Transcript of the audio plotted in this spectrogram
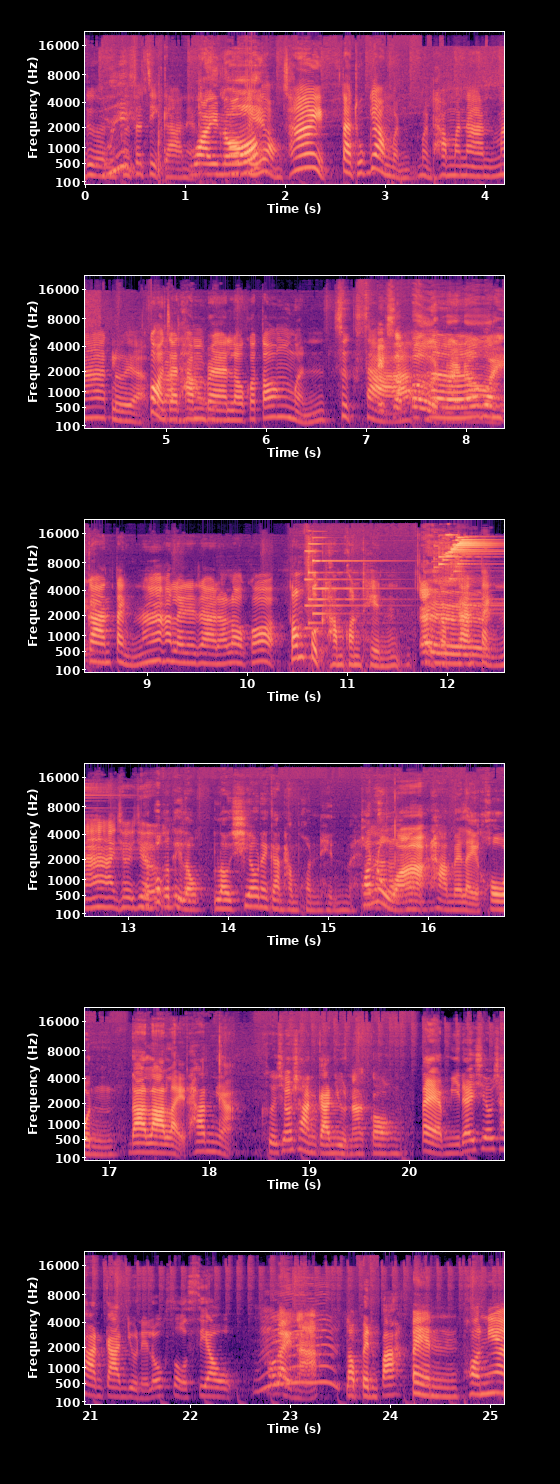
เดือนอุ๊ยพฤศจิกาเนี่ยไวเนอะเข้าปีที่สองใช่ แต่ทุกอย่างเหมือนเหมือนทำมานานมากเลยอะก่อนจะทำแบรนด์เราก็ต้องเหมือนศึกษา Expert เอหน่อยๆอวงการแต่งหน้าอะไรใดๆแล้วเราก็ต้องฝึกทำคอนเทนต์เกี่ยวกับเออการแต่งหน้าเยแล้อะวปกติเราเราเชี่ยวในการทำคอนเทนต์ไหมเพราะหนูอะถามหลายๆคน ดาราหลายท่านเนี่ย คือเชี่ยวชาญการอยู่หน้ากล้อง แต่มีได้เชี่ยวชาญการอยู่ในโลกโซเชียลเท่าไหร่นะ เราเป็นปะๆเป็นเพราะเนี่ย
